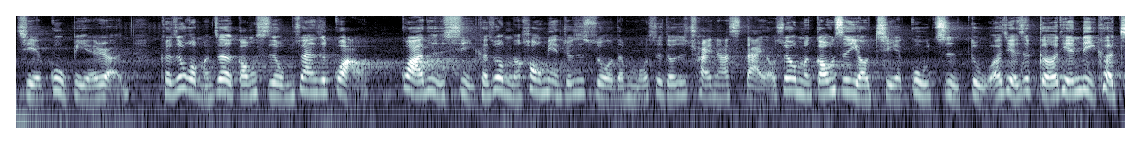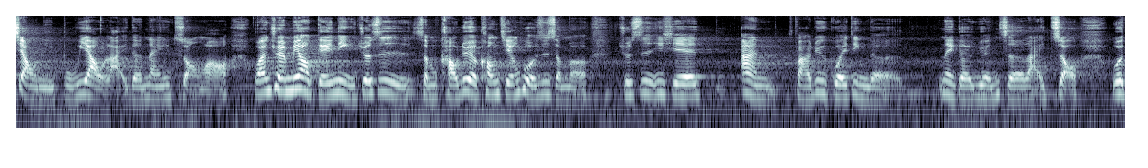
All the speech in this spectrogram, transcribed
解雇别人。可是我们这个公司，我们虽然是挂挂日系，可是我们后面就是所有的模式都是 China style，所以我们公司有解雇制度，而且是隔天立刻叫你不要来的那一种哦，完全没有给你就是什么考虑的空间，或者是什么就是一些按法律规定的那个原则来走。我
